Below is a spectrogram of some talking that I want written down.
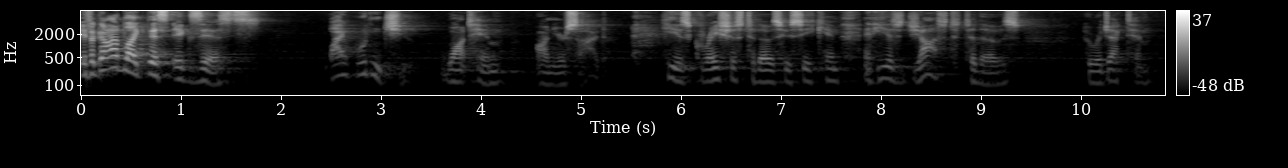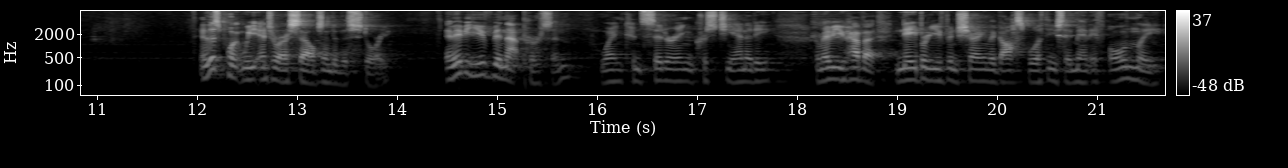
If a God like this exists, why wouldn't you want him on your side? He is gracious to those who seek him, and he is just to those who reject him. At this point, we enter ourselves into this story. And maybe you've been that person when considering Christianity, or maybe you have a neighbor you've been sharing the gospel with, and you say, Man, if only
